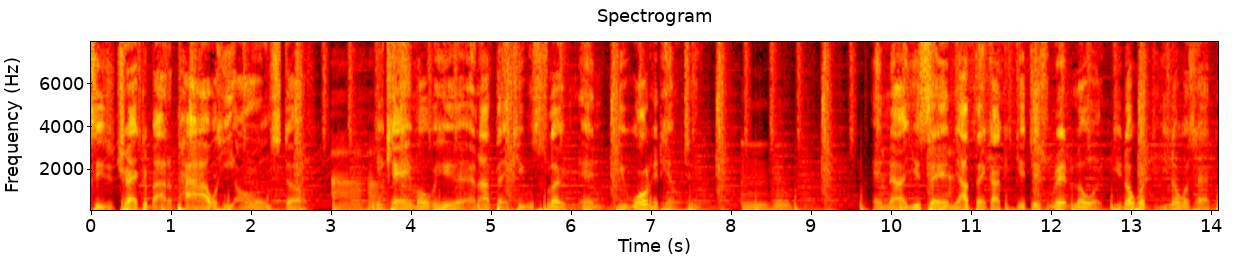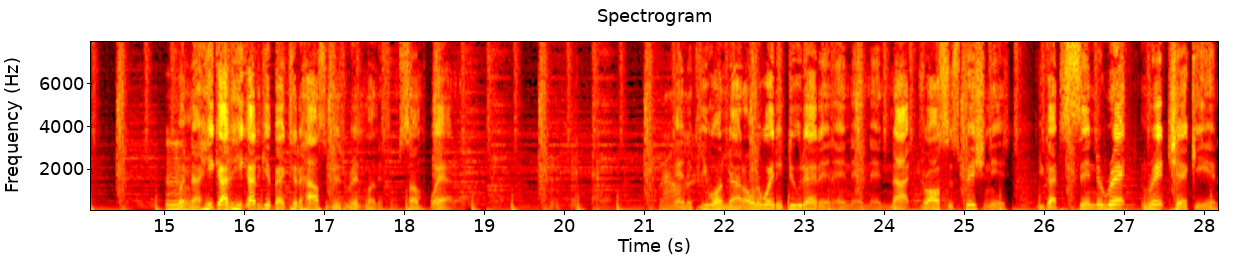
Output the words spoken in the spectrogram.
She's attracted by the power. He owns stuff. Uh-huh. He came over here, and I think he was flirting, and you wanted him to. Mm-hmm. And now you're saying, I think I could get this rent lowered. You know what? You know what's happening. Mm. But now he got he got to get back to the house with his rent money from somewhere. Though. Well, And if you want now, the only way to do that and, and, and, and not draw suspicion is you got to send the rent rent check in,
